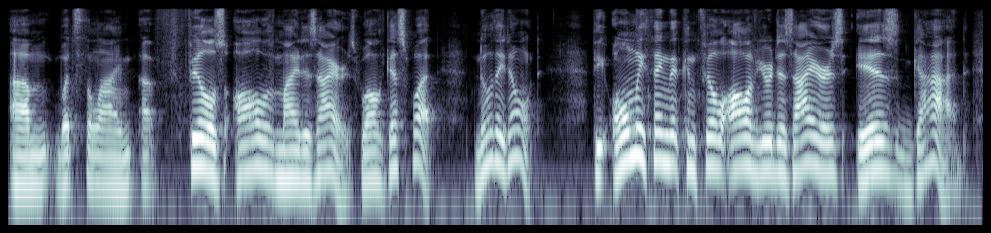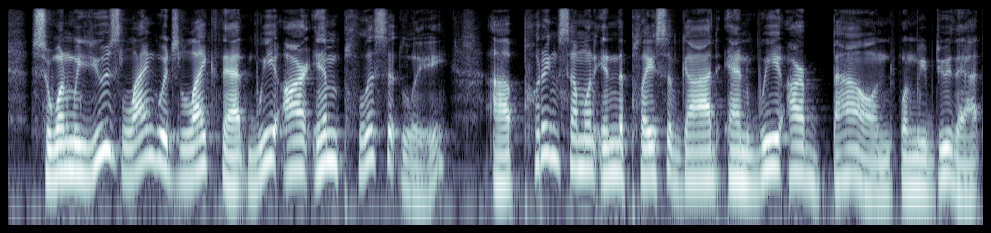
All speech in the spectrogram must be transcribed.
um, what's the line? Uh, fills all of my desires. Well, guess what? No, they don't. The only thing that can fill all of your desires is God. So when we use language like that, we are implicitly uh, putting someone in the place of God, and we are bound when we do that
